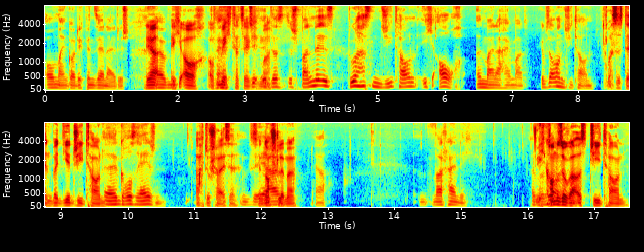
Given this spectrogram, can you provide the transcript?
Oh mein Gott, ich bin sehr neidisch. Ja, Ähm, ich auch. Auf äh, mich tatsächlich mal. Das, das Spannende ist, Du hast einen G-Town, ich auch in meiner Heimat. Gibt es auch einen G-Town? Was ist denn bei dir G-Town? Äh, Großrägen. Ach du Scheiße. Ist ja ja, noch schlimmer. Ja. Wahrscheinlich. Also Ich komme sogar aus G-Town,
